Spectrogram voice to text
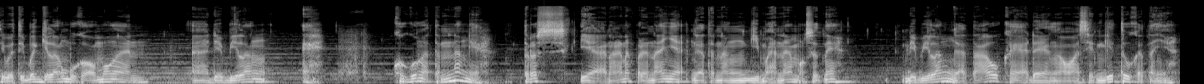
tiba-tiba Gilang buka omongan. Nah, dia bilang eh kok gue nggak tenang ya? Terus ya anak-anak pada nanya nggak tenang gimana maksudnya? Dia bilang nggak tahu kayak ada yang ngawasin gitu katanya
